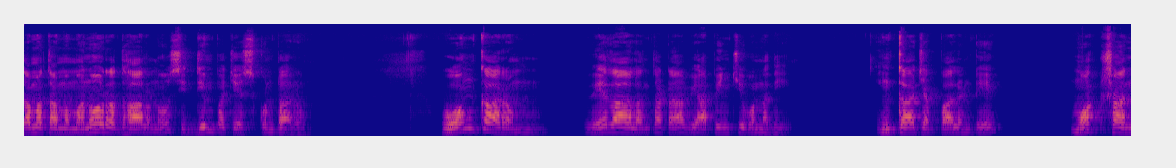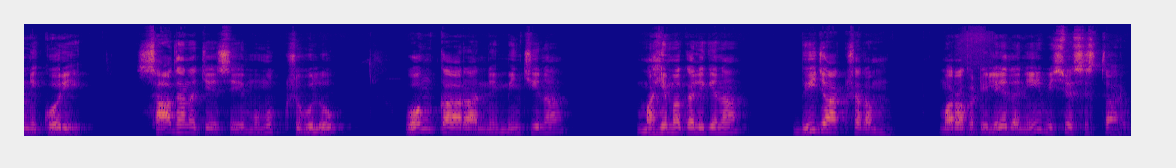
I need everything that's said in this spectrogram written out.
తమ తమ మనోరథాలను సిద్ధింపచేసుకుంటారు. ఓంకారం వేదాలంతటా వ్యాపించి ఉన్నది. ఇంకా చెప్పాలంటే మోక్షాన్ని కోరి సాధన చేసే ముముక్షువులు ఓంకారాన్ని మించిన మహిమ కలిగిన బీజాక్షరం మరొకటి లేదని విశ్వసిస్తారు.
